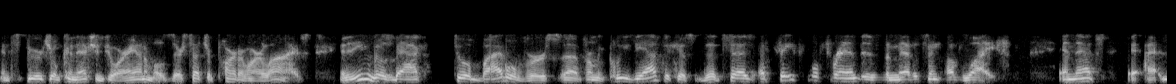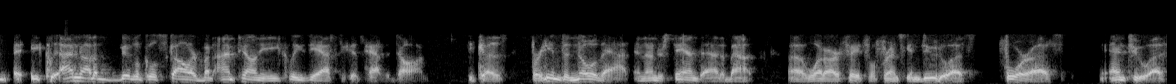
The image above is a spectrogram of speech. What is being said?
and spiritual connection to our animals. They're such a part of our lives. And it even goes back to a Bible verse uh, from Ecclesiasticus that says, A faithful friend is the medicine of life. And that's, I, am not a biblical scholar, but I'm telling you, Ecclesiasticus had a dog. Because for him to know that and understand that about uh, what our faithful friends can do to us, for us, and to us,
